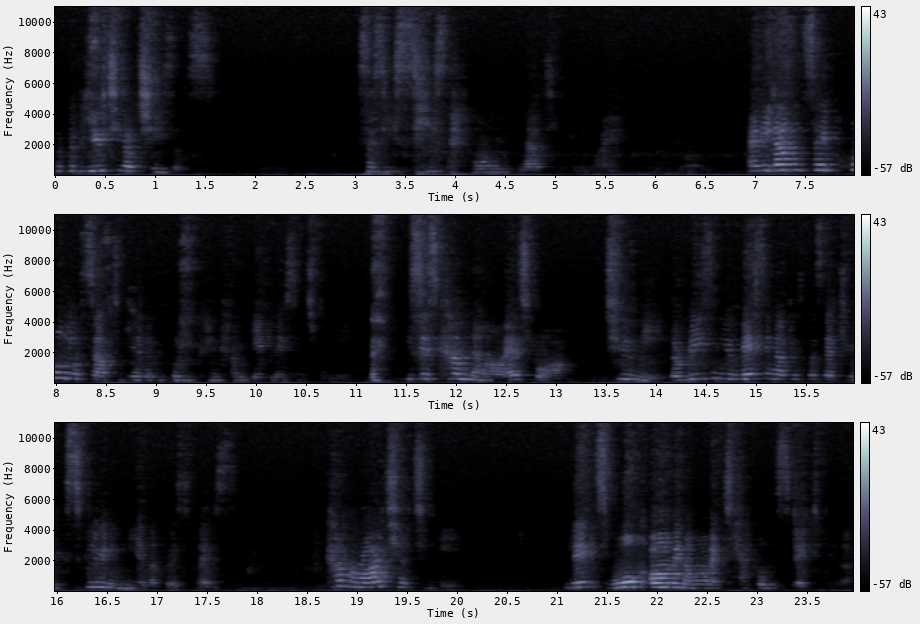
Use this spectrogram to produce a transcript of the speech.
But the beauty of Jesus says he sees that loves you anyway. And he doesn't say, pull yourself together before you can come get lessons from me. He says, come now, as you are, to me. The reason you're messing up is because that you're excluding me in the first place. Come right here to me Let's walk arm in arm and tackle this day together.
